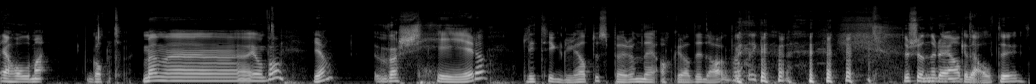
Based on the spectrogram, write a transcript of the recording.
jeg holder meg godt. Men uh, Jontan, Ja, hva skjer da? Litt hyggelig at du spør om det akkurat i dag, Patrick. Du skjønner det Er at ikke det alltid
